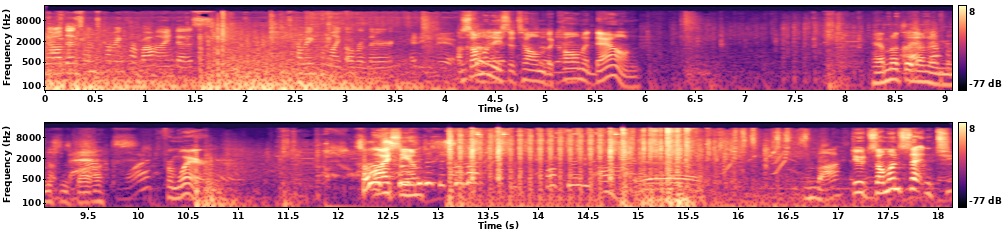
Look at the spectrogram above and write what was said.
No, this one's coming from behind us. It's coming from like over there. I'm Someone needs to tell them So to dead. calm it down. Hey, I'm gonna throw I down a shot the munitions box. What? From where? Someone Oh, I see shot- him. just shot my fucking- oh, Box? Dude, someone's setting. Two,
